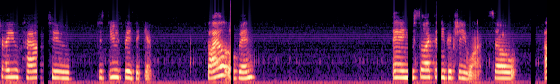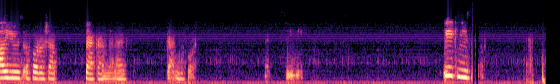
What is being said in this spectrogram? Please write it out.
show you how to just use basic GIMP. File open, and you select any picture you want. So I'll use a Photoshop background that I've gotten before. Let's see. We can use this one.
